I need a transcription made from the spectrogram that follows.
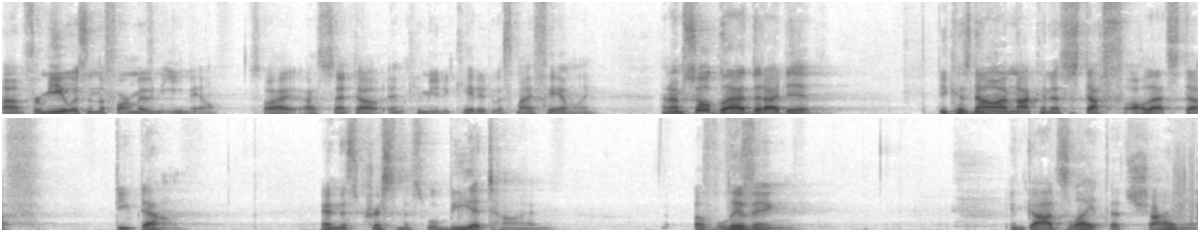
Um, for me, it was in the form of an email. So I, I sent out and communicated with my family. And I'm so glad that I did because now I'm not going to stuff all that stuff deep down. And this Christmas will be a time of living in God's light that's shining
